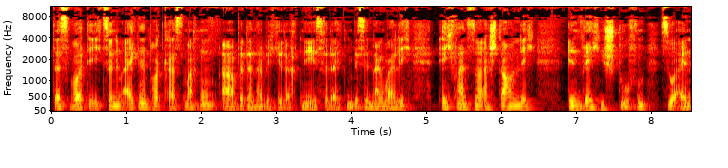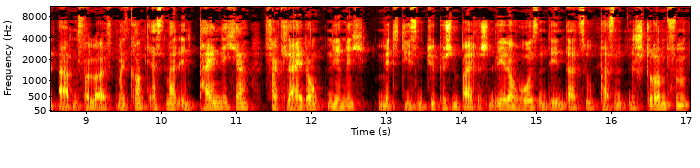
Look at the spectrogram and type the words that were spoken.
das wollte ich zu einem eigenen Podcast machen, aber dann habe ich gedacht, nee, ist vielleicht ein bisschen langweilig. Ich fand es nur erstaunlich, in welchen Stufen so ein Abend verläuft. Man kommt erstmal in peinlicher Verkleidung, nämlich mit diesen typischen bayerischen Lederhosen, den dazu passenden Strümpfen,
